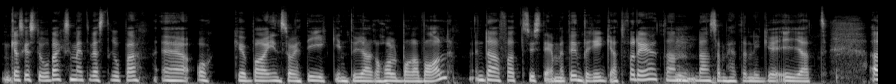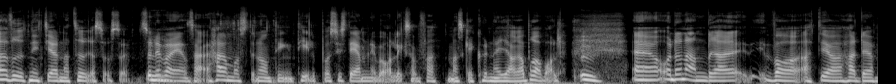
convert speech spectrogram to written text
ganska stor verksamhet i Västeuropa eh, och bara insåg att det gick inte att göra hållbara val, därför att systemet är inte riggat för det, utan lönsamheten ligger i att överutnyttja naturresurser. Så det var en så här, här måste någonting till på systemnivå liksom, för att man ska kunna göra bra val. Eh, och den andra var att jag hade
